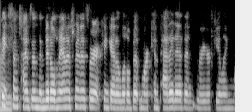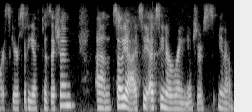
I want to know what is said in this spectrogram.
I think sometimes in the middle management is where it can get a little bit more competitive and where you're feeling more scarcity of position. Um, so yeah, I've seen I've seen a range. There's you know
